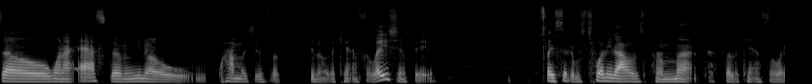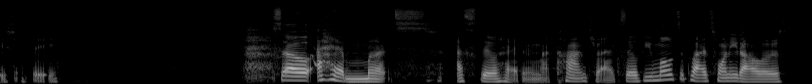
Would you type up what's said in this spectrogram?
So when I asked them, you know, how much is the, you know, the cancellation fee, they said it was twenty dollars per month for the cancellation fee. So I had months. I still had in my contract. So if you multiply twenty dollars,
